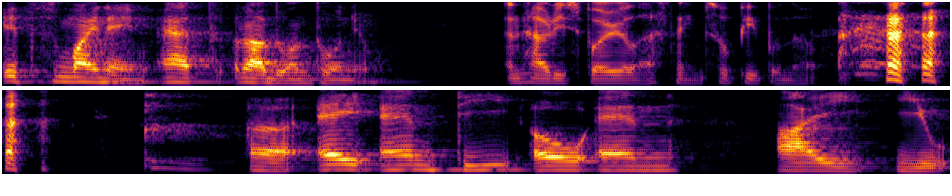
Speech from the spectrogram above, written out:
it's my name at radu antoniu And how do you spell your last name so people know? uh, A N T O N I U.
